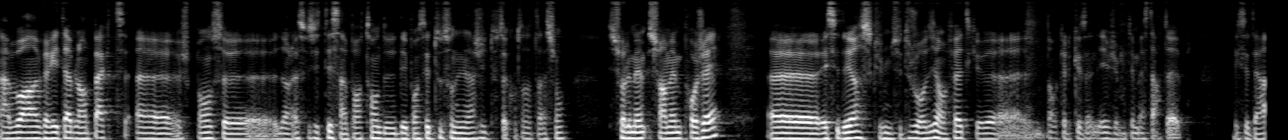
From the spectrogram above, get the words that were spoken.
avoir un véritable impact, euh, je pense euh, dans la société, c'est important de dépenser toute son énergie, toute sa concentration sur le même sur un même projet. Et c'est d'ailleurs ce que je me suis toujours dit en fait que dans quelques années, je vais monter ma startup, etc.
